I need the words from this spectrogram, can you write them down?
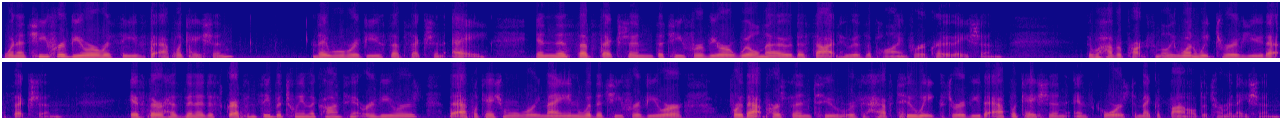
When a chief reviewer receives the application, they will review subsection A. In this subsection, the chief reviewer will know the site who is applying for accreditation. They will have approximately one week to review that section. If there has been a discrepancy between the content reviewers, the application will remain with the chief reviewer for that person to have two weeks to review the application and scores to make a final determination.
